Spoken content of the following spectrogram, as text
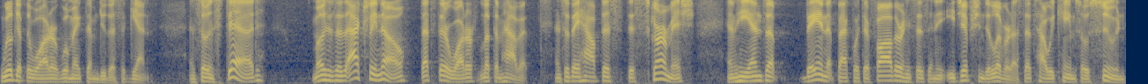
We'll get the water. We'll make them do this again. And so instead, Moses says, actually, no, that's their water. Let them have it. And so they have this, this skirmish, and he ends up, they end up back with their father, and he says, an Egyptian delivered us. That's how we came so soon.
